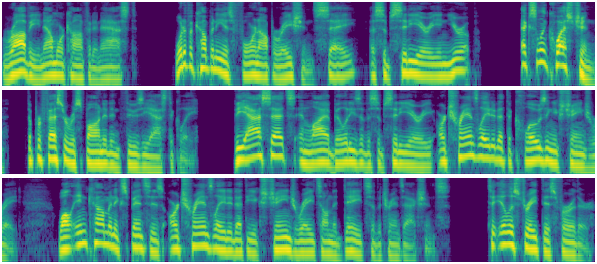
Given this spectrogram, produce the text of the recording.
Ravi, now more confident, asked, What if a company has foreign operations, say, a subsidiary in Europe? Excellent question, the professor responded enthusiastically. The assets and liabilities of the subsidiary are translated at the closing exchange rate, while income and expenses are translated at the exchange rates on the dates of the transactions. To illustrate this further,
